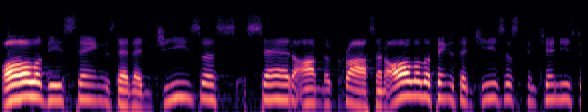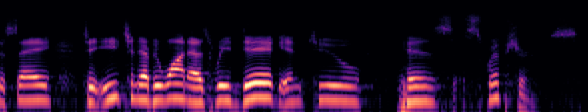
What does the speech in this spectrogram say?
All of these things that Jesus said on the cross, and all of the things that Jesus continues to say to each and every one as we dig into his scriptures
